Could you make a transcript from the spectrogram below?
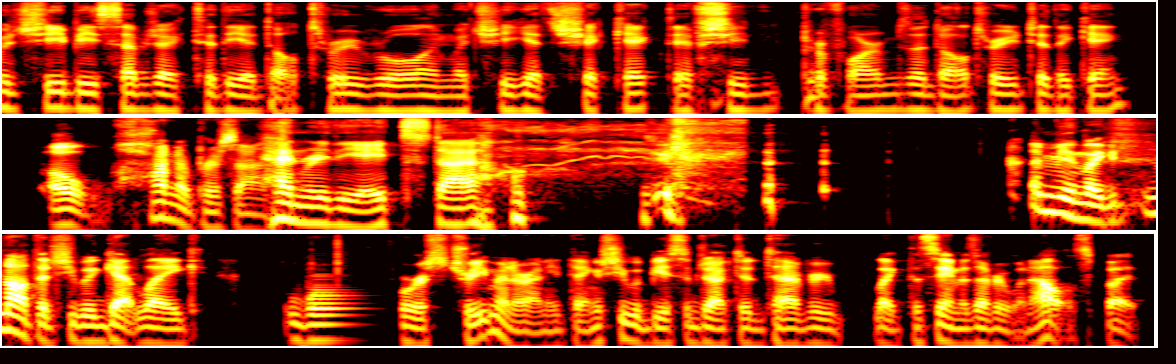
Would she be subject to the adultery rule in which she gets shit kicked if she performs adultery to the king? Oh, 100%. Henry VIII style. I mean, like, not that she would get like wor- worse treatment or anything. She would be subjected to every like the same as everyone else. But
